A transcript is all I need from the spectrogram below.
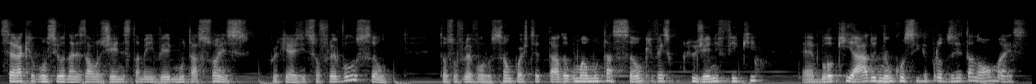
Será que eu consigo analisar os genes também e ver mutações? Porque a gente sofreu evolução. Então, sofreu evolução, pode ter dado alguma mutação que fez com que o gene fique é, bloqueado e não consiga produzir etanol mais.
